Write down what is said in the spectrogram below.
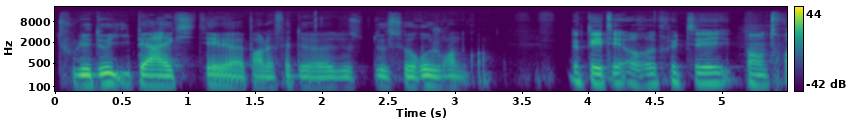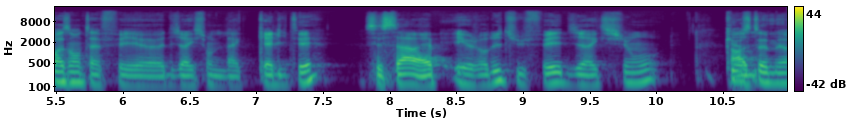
tous les deux hyper excités euh, par le fait de, de, de se rejoindre. Quoi. Donc tu as été recruté pendant trois ans, tu as fait euh, direction de la qualité C'est ça, ouais. et aujourd'hui tu fais direction Alors, customer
